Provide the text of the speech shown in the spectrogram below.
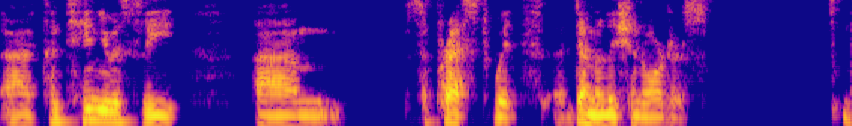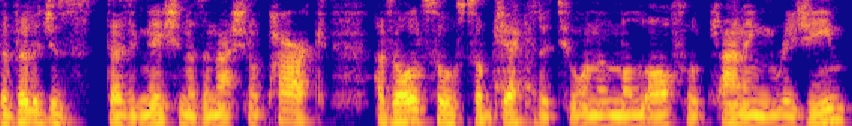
uh, continuously um, suppressed with demolition orders. The village's designation as a national park has also subjected it to an unlawful planning regime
